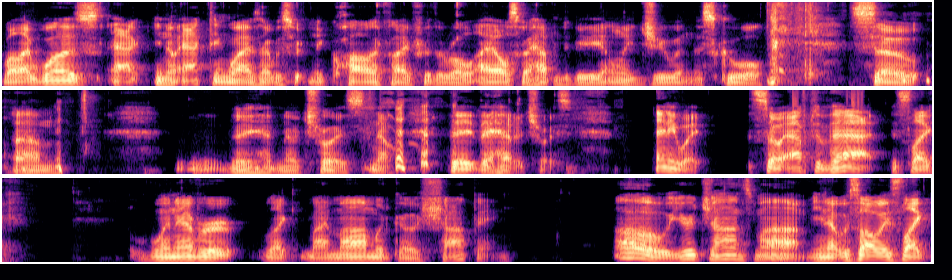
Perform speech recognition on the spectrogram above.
while I was, act, you know, acting wise, I was certainly qualified for the role. I also happened to be the only Jew in the school. so um, they had no choice. No, they, they had a choice. Anyway, so after that, it's like, whenever like my mom would go shopping, oh, you're Jon's mom. You know, it was always like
